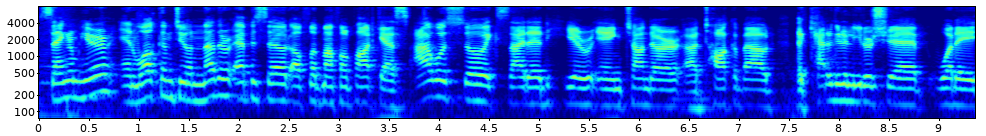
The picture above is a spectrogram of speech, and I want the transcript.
Sangram here, and welcome to another episode of Flip My Funnel podcast. I was so excited hearing Chandar uh, talk about a category leadership, what a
